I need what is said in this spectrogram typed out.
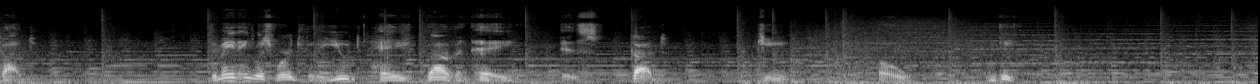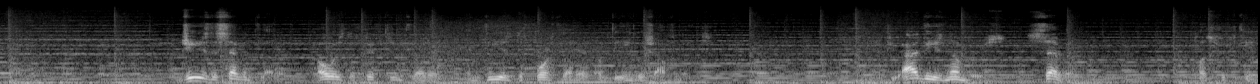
God. The main English word for the Yud, Hey, Vav, and Hey is God. G, O, and D. G is the seventh letter, O is the fifteenth letter, and D is the fourth letter of the English alphabet. If you add these numbers, 7 plus 15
